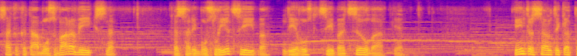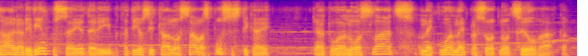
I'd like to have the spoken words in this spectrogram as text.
saka, ka tā būs varavīksne, kas arī būs liecība dievu uzticībai cilvēkiem. Interesanti, ka tā ir arī vienpusēja derība, ka Dievs it kā no savas puses tikai to noslēdz, neko neprasot no cilvēka.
